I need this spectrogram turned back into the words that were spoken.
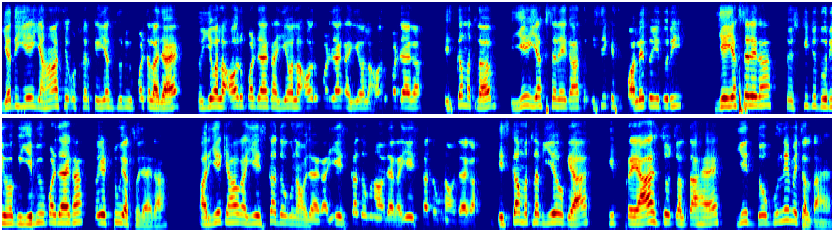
यदि ये यहाँ से उठ करके यक्ष दूरी ऊपर चला जाए तो ये वाला और ऊपर जाएगा, ये वाला और ऊपर जाएगा, ये वाला और ऊपर जाएगा। इसका मतलब ये यक्ष चलेगा तो इसी के पहले तो ये दूरी, ये यक्ष चलेगा तो इसकी जो दूरी होगी, ये भी ऊपर जाएगा तो ये टू यक्स हो जाएगा। और ये क्या होगा? ये इसका दो गुना हो जाएगा, ये इसका दो गुना हो जाएगा, ये इसका दो गुना हो जाएगा। इसका मतलब ये हो गया कि प्रयास जो चलता है, ये दो गुने में चलता है।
